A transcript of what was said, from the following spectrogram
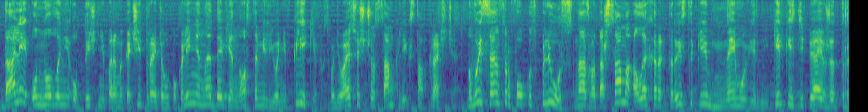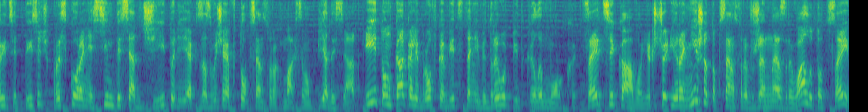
Далі оновлені оптичні перемикачі третього покоління на 90 мільйонів кліків. Сподіваюся, що сам клік став краще. Новий сенсор Focus Plus, назва та ж сама, але характеристики неймовірні. Кількість DPI вже 30 тисяч, прискорення 70G, тоді як зазвичай в топ-сенсорах максимум 50, і тонка калібровка відстані відриву під килимок. Це цікаво. Якщо і раніше топ-сенсори вже не зривали, то цей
